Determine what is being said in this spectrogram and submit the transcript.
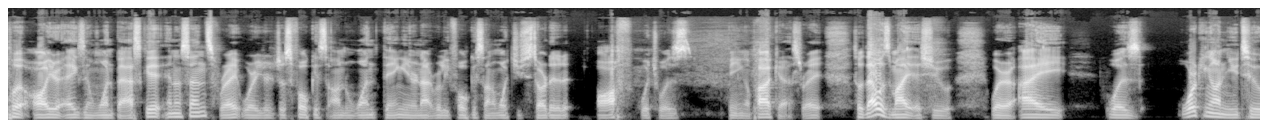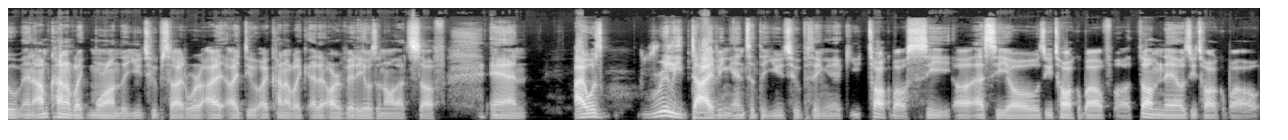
put all your eggs in one basket in a sense, right? Where you're just focused on one thing, and you're not really focused on what you started off, which was being a podcast, right? So that was my issue where I was working on YouTube and I'm kind of like more on the YouTube side where I, I do I kind of like edit our videos and all that stuff. And I was really diving into the YouTube thing. Like you talk about C, uh, SEOs, you talk about uh, thumbnails, you talk about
